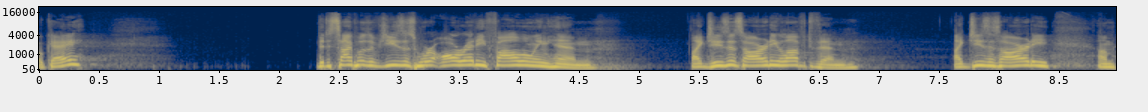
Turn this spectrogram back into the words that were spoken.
okay? The disciples of Jesus were already following him. Like Jesus already loved them. Like Jesus already um,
